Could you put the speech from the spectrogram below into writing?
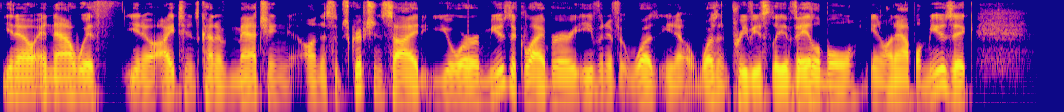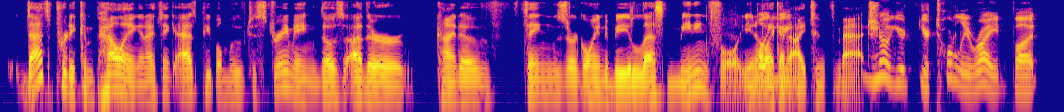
you know and now with you know itunes kind of matching on the subscription side your music library even if it was you know wasn't previously available you know on apple music that's pretty compelling and i think as people move to streaming those other kind of things are going to be less meaningful you know well, like an itunes match no you're you're totally right but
